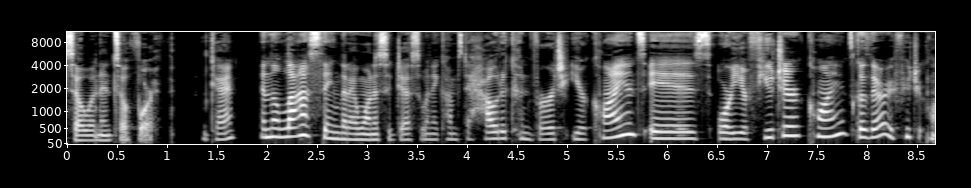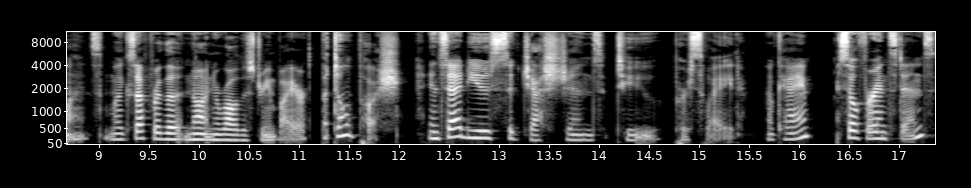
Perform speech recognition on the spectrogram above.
so on and so forth. Okay. And the last thing that I want to suggest when it comes to how to convert your clients is, or your future clients, because they are your future clients, except for the your wildest dream buyer, but don't push. Instead, use suggestions to persuade. Okay. So, for instance,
